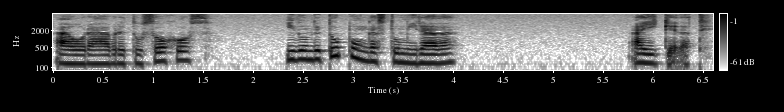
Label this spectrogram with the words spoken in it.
Ahora abre tus ojos y donde tú pongas tu mirada, ahí quédate.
